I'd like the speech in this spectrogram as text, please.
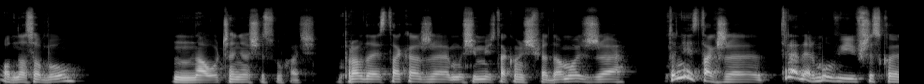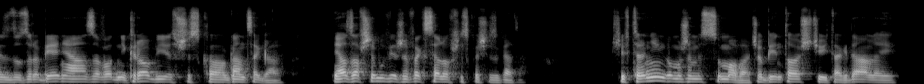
od nas obu nauczenia się słuchać. Prawda jest taka, że musimy mieć taką świadomość, że to nie jest tak, że trener mówi, wszystko jest do zrobienia, zawodnik robi, jest wszystko gancegal. Ja zawsze mówię, że w Excelu wszystko się zgadza. Czyli w treningu możemy sumować objętości i tak dalej.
